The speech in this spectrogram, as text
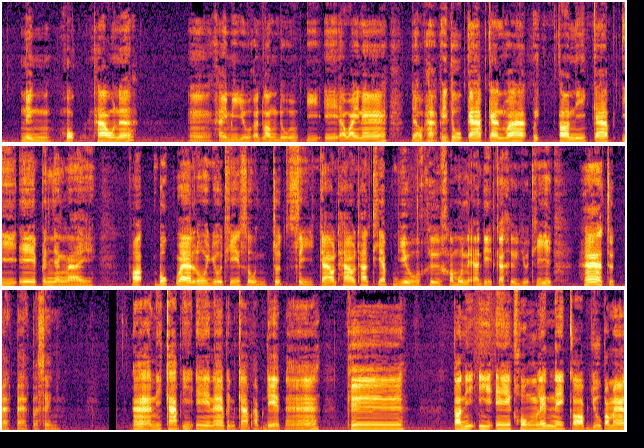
4.16 เท่าเนอะเออใครมีอยู่ก็ลองดู EA เอาไว้นะ เดี๋ยวพาไปดูกราฟกันว่าอุ๊ยตอนนี้กราฟ EA เป็นอย่างไร เพราะ Book Value อยู่ที่ 0.49 เท่า ถ้าเทียบ Yield คือข้อมูลในอดีตก็คืออยู่ที่ 5.88%อ่าอันนี้กราฟ EA นะ เป็นกราฟอัปเดตนะ คือ ตอนนี้ EA คงเล่นในกรอบอยู่ประมาณ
